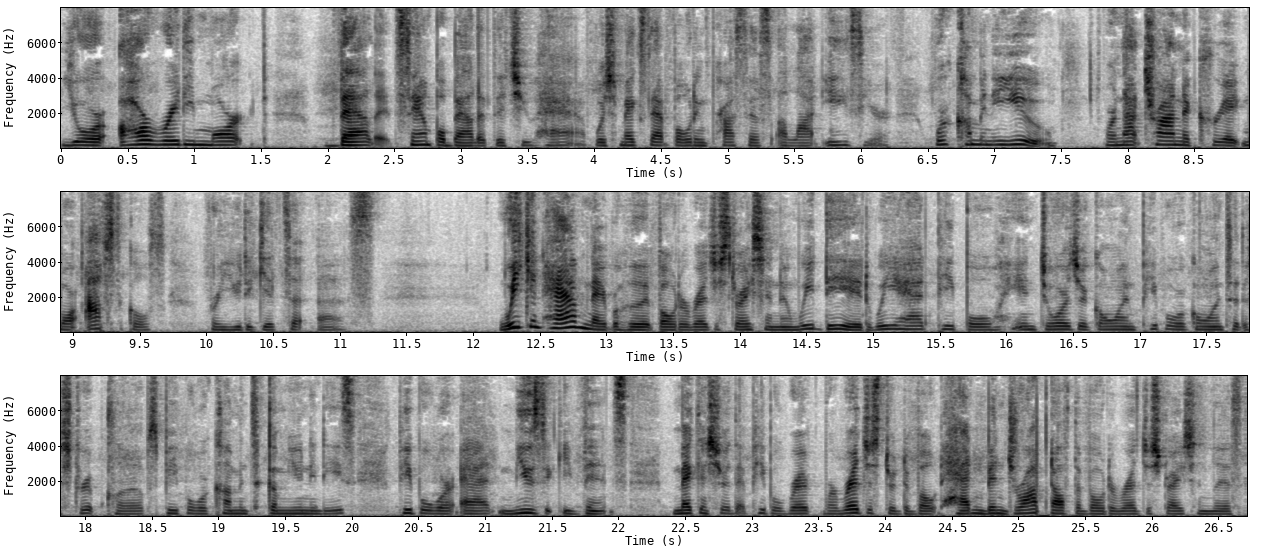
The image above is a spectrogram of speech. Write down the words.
your already marked ballot, sample ballot that you have, which makes that voting process a lot easier. We're coming to you. We're not trying to create more obstacles for you to get to us we can have neighborhood voter registration and we did we had people in georgia going people were going to the strip clubs people were coming to communities people were at music events making sure that people re- were registered to vote hadn't been dropped off the voter registration list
